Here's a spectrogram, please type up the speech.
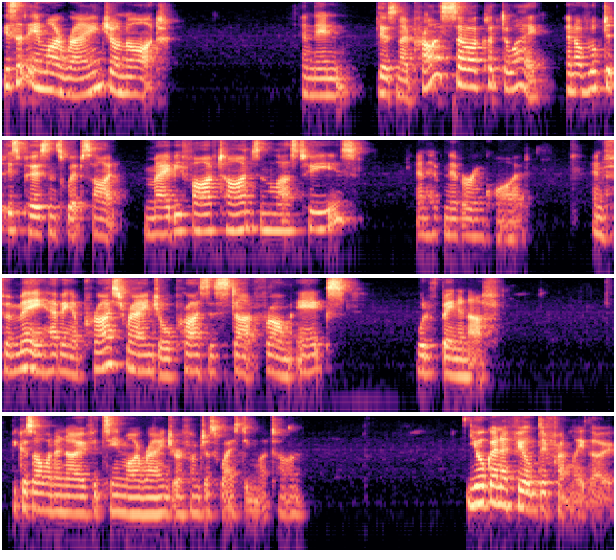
is it in my range or not? And then there's no price. So I clicked away. And I've looked at this person's website maybe five times in the last two years and have never inquired. And for me, having a price range or prices start from X would have been enough because I want to know if it's in my range or if I'm just wasting my time. You're going to feel differently though,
